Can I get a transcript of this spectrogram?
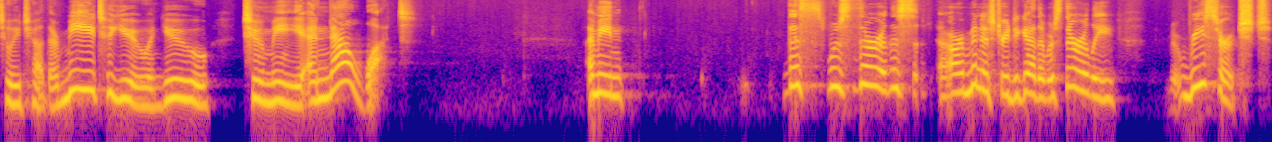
to each other, me to you and you to me, and now what? I mean, this was thorough, this our ministry together was thoroughly researched,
